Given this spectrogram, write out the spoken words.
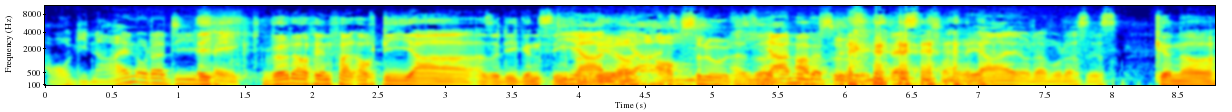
Originalen oder die ich Fake? würde auf jeden Fall auch die Ja, also die günstigen Die Ja, von Rewe. ja, die- absolut. also- ja, nur absolut. die besten von Real oder wo das ist. Genau.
